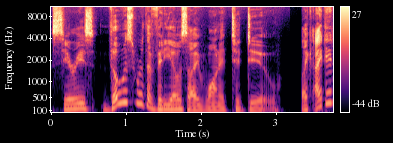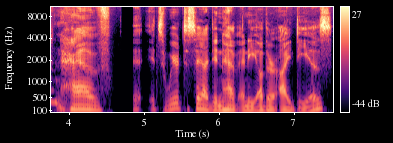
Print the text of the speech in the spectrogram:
series, those were the videos I wanted to do. Like I didn't have. It's weird to say I didn't have any other ideas,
